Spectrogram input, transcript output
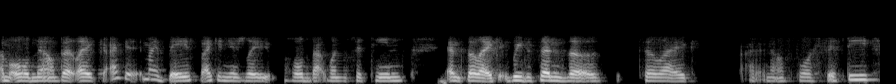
I'm old now, but like I get my base, I can usually hold about 115. And so like we descend those to like, I don't know, 450.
